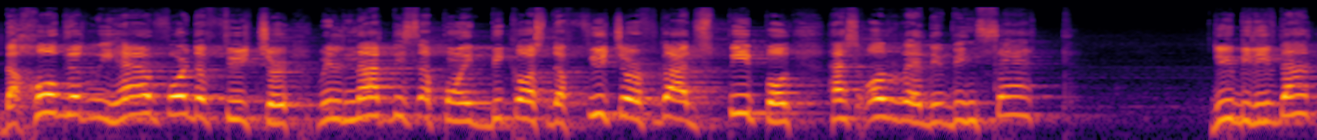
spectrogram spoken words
the hope that we have for the future will not disappoint because the future of God's people has already been set. Do you believe that?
